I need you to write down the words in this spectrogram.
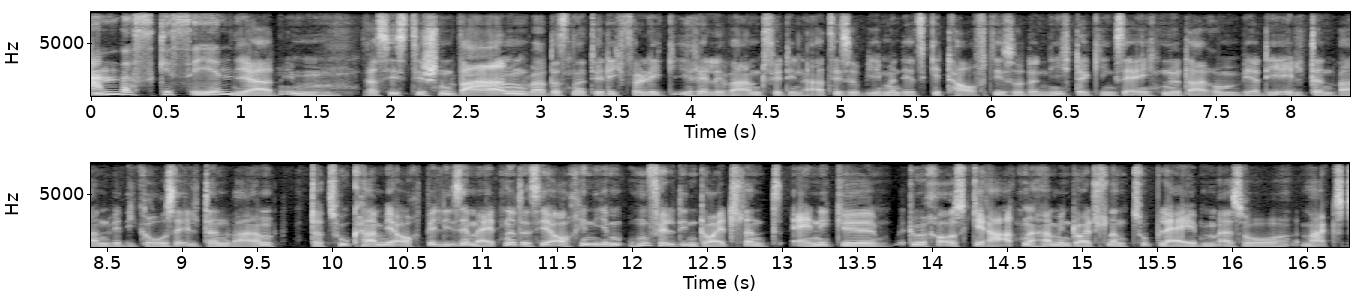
anders gesehen. Ja, im rassistischen Wahn war das natürlich völlig irrelevant für die Nazis, ob jemand jetzt getauft ist oder nicht. Da ging es eigentlich nur darum, wer die Eltern waren, wer die Großeltern waren. Dazu kam ja auch bei Lise Meitner, dass sie auch in ihrem Umfeld in Deutschland einige durchaus geraten haben, in Deutschland zu bleiben. Also Max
